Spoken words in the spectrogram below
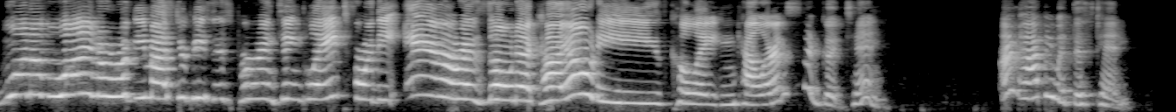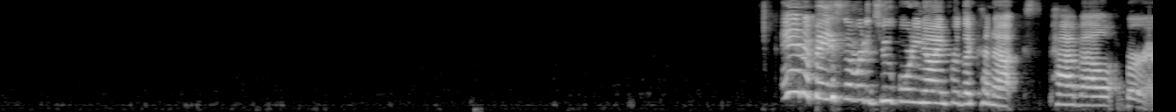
One of one rookie masterpieces printing plate for the Arizona Coyotes, Clayton Keller. This is a good tin. I'm happy with this tin. And a base number to 249 for the Canucks, Pavel Bure.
